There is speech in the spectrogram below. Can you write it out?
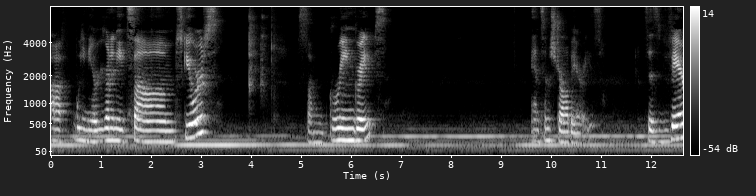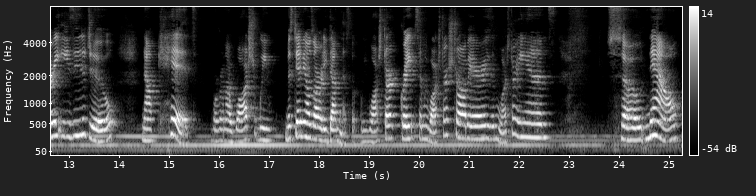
Uh, we need, you're going to need some skewers, some green grapes, and some strawberries. This is very easy to do. Now, kids, we're going to wash, we Miss Danielle's already done this, but we washed our grapes and we washed our strawberries and washed our hands. So now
